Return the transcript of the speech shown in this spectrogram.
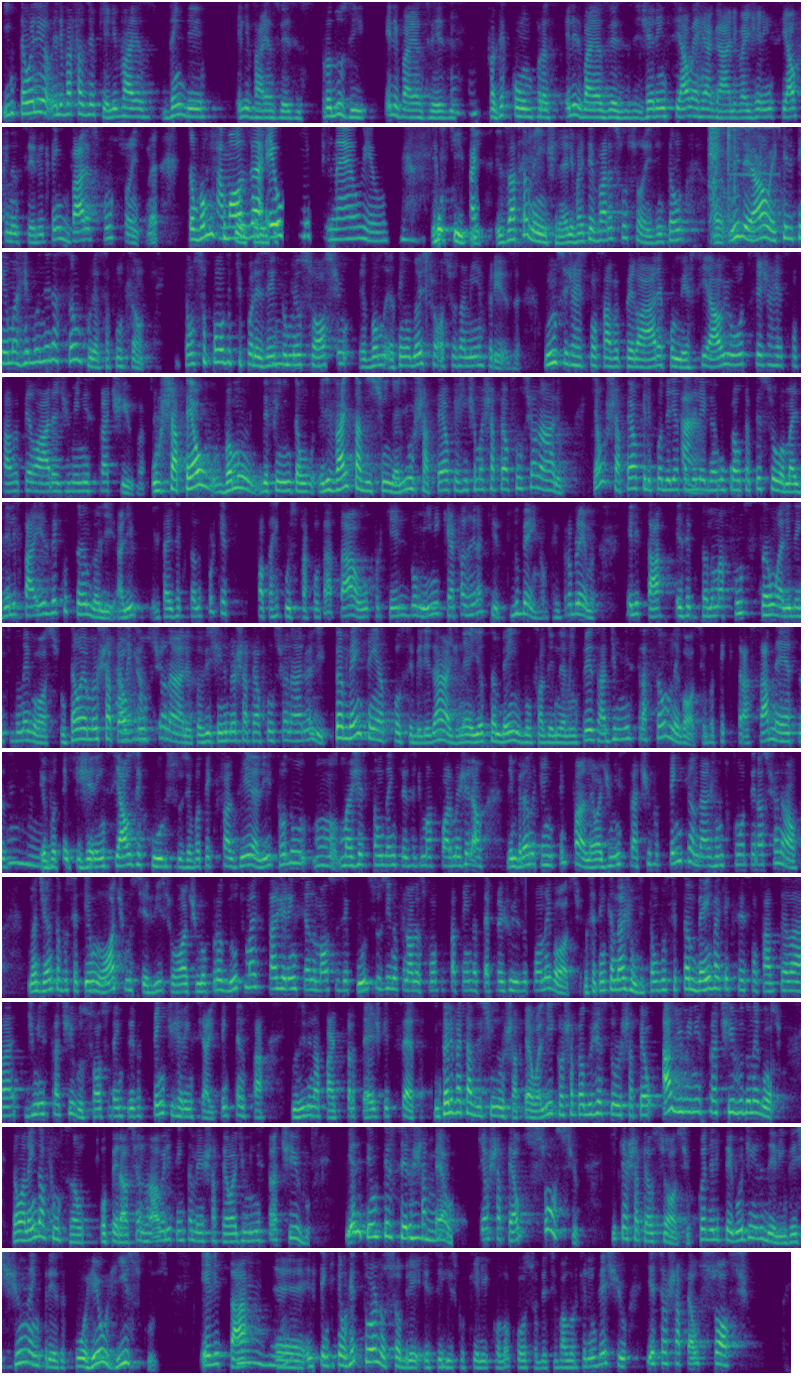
Então ele, ele vai fazer o quê? Ele vai vender, ele vai às vezes produzir, ele vai às vezes uhum. fazer compras, ele vai às vezes gerenciar o RH, ele vai gerenciar o financeiro, ele tem várias funções, né? Então vamos a famosa supor, equipe, né, Will? Equipe, exatamente, né? Ele vai ter várias funções. Então, é, o ideal é que ele tenha uma remuneração por essa função. Então, supondo que, por exemplo, o uhum. meu sócio, eu, vou, eu, tenho dois sócios na minha empresa. Um seja responsável pela área comercial e o outro seja responsável pela área administrativa. O chapéu, vamos definir então, ele vai estar vestindo ali um chapéu que a gente chama chapéu funcionário, que é um chapéu que ele poderia estar ah. delegando para outra pessoa, mas ele está executando ali. Ali ele está executando porque falta recurso para contratar ou porque ele domina e quer fazer aquilo. Tudo bem, não tem problema ele está executando uma função ali dentro do negócio. Então é o meu chapéu ah, funcionário, estou vestindo meu chapéu funcionário ali. Também tem a possibilidade, né, e eu também vou fazer na minha empresa, a administração do negócio. Eu vou ter que traçar metas, uhum. eu vou ter que gerenciar os recursos, eu vou ter que fazer ali toda um, uma gestão da empresa de uma forma geral. Lembrando que a gente sempre fala, né, o administrativo tem que andar junto com o operacional. Não adianta você ter um ótimo serviço, um ótimo produto, mas está gerenciando mal seus recursos e no final das contas está tendo até prejuízo com o negócio. Você tem que andar junto. Então você também vai ter que ser responsável pela área administrativa. O sócio da empresa tem que gerenciar isso, tem que pensar, inclusive na parte estratégica, etc. Então ele vai estar vestindo um chapéu ali, que é o chapéu do gestor, o chapéu administrativo do negócio. Então, além da função operacional, ele tem também o chapéu administrativo. E ele tem um terceiro uhum. chapéu, que é o chapéu sócio. O que é o chapéu sócio? Quando ele pegou o dinheiro dele, investiu na empresa, correu riscos, ele tá, uhum. é, ele tem que ter um retorno sobre esse risco que ele colocou, sobre esse valor que ele investiu. E esse é o chapéu sócio.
